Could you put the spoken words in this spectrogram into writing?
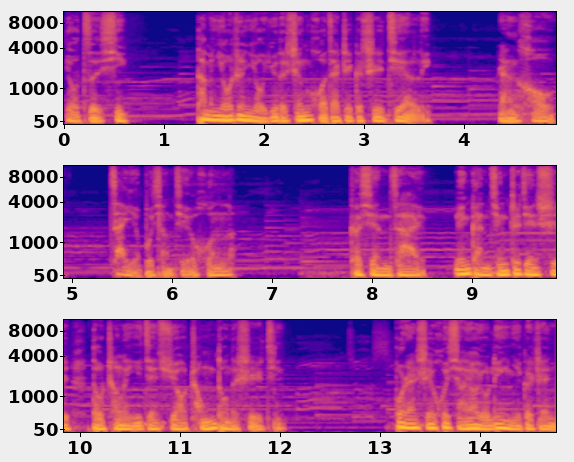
又自信，他们游刃有余的生活在这个世界里。然后，再也不想结婚了。可现在，连感情这件事都成了一件需要冲动的事情。不然，谁会想要有另一个人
